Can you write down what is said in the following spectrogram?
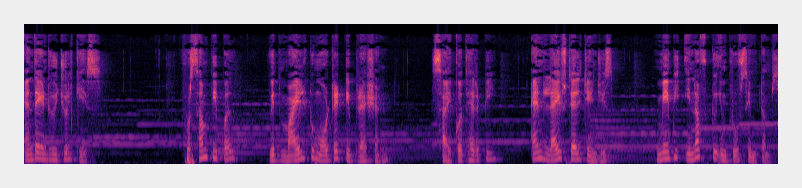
and the individual case. For some people with mild to moderate depression, psychotherapy and lifestyle changes may be enough to improve symptoms.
